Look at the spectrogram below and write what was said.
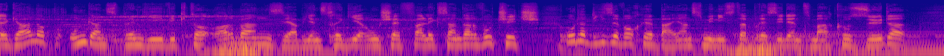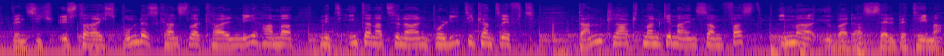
Egal ob Ungarns Premier Viktor Orban, Serbiens Regierungschef Alexander Vucic oder diese Woche Bayerns Ministerpräsident Markus Söder, wenn sich Österreichs Bundeskanzler Karl Nehammer mit internationalen Politikern trifft, dann klagt man gemeinsam fast immer über dasselbe Thema.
